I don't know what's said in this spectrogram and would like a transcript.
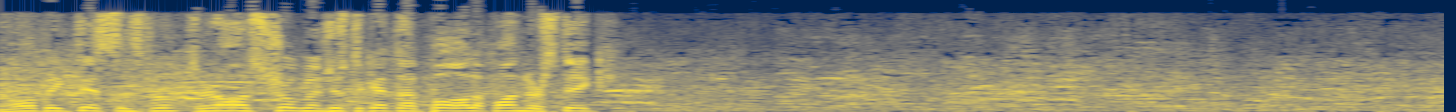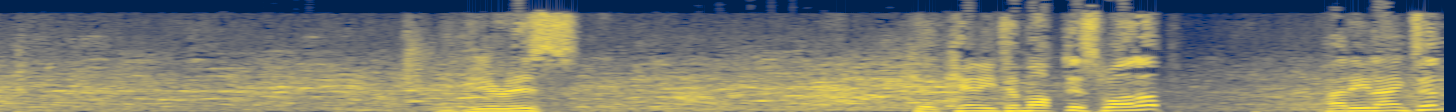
No big distance from, they're all struggling just to get that ball up on their stick. And here is Kenny to mop this one up. Paddy Langton.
